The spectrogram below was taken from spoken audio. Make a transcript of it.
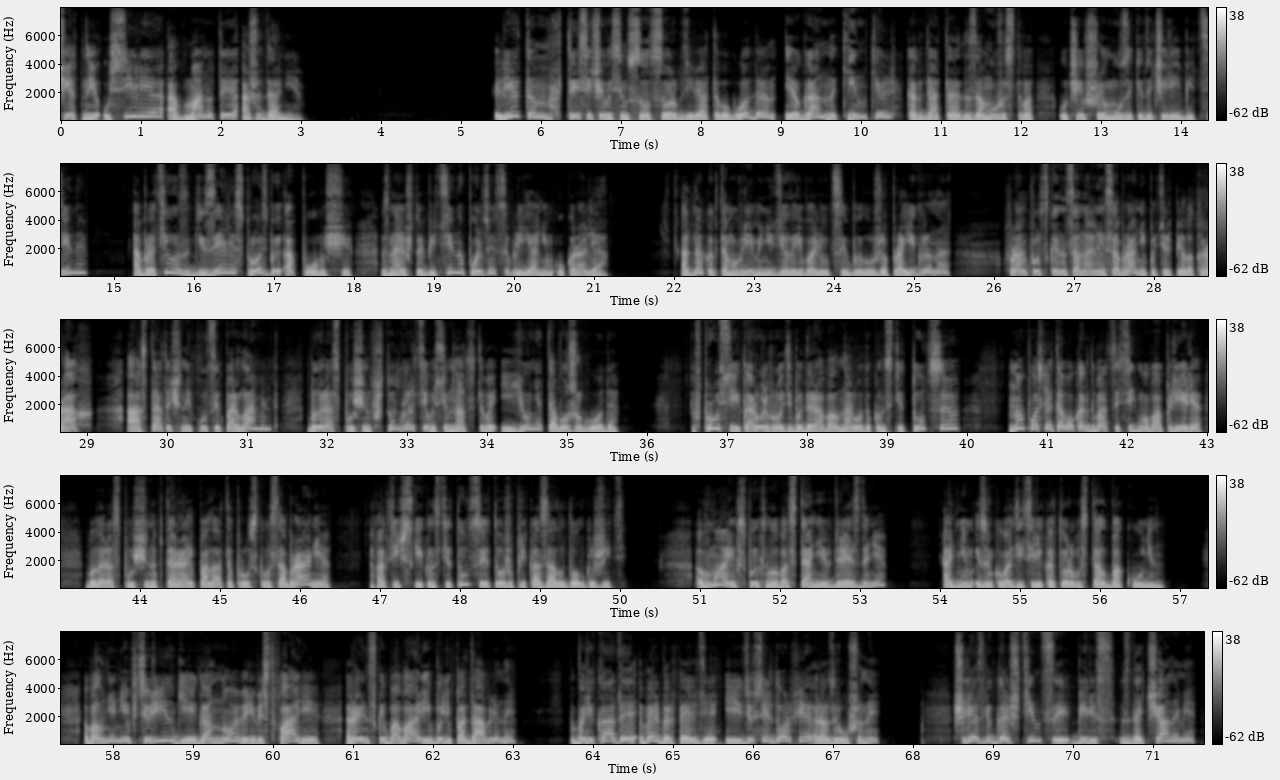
Тщетные усилия, обманутые ожидания. Летом 1849 года Иоганна Кинкель, когда-то до замужества учившая музыке дочерей Беттины, обратилась к Гизеле с просьбой о помощи, зная, что Беттина пользуется влиянием у короля. Однако к тому времени дело революции было уже проиграно, Франкфуртское национальное собрание потерпело крах, а остаточный куцый парламент был распущен в Штутгарте 18 июня того же года. В Пруссии король вроде бы даровал народу конституцию, но после того, как 27 апреля была распущена вторая палата прусского собрания, фактически и конституции тоже приказала долго жить. В мае вспыхнуло восстание в Дрездене, одним из руководителей которого стал Бакунин. Волнения в Тюрингии, Ганновере, Вестфалии, Рейнской Баварии были подавлены, баррикады в Эльберфельде и Дюссельдорфе разрушены, шлезвиг-гольштинцы бились с датчанами,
